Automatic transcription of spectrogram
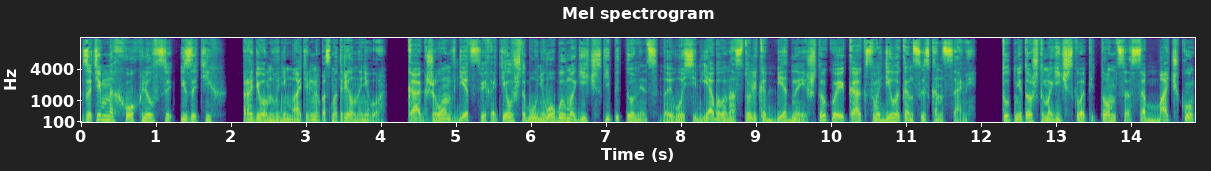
затем нахохлился и затих. Родион внимательно посмотрел на него. Как же он в детстве хотел, чтобы у него был магический питомец, но его семья была настолько бедной, что кое-как сводила концы с концами. Тут не то что магического питомца, собачку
